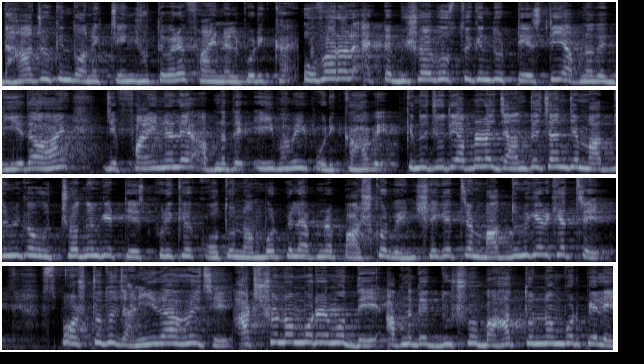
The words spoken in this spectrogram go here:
ধাঁচও কিন্তু অনেক চেঞ্জ হতে পারে ফাইনাল পরীক্ষায়। ওভারঅল একটা বিষয়বস্তু কিন্তু টেস্টেই আপনাদের দিয়ে দেওয়া হয় যে ফাইনালে আপনাদের এইভাবেই পরীক্ষা হবে। কিন্তু যদি আপনারা জানতে চান যে মাধ্যমিক ও উচ্চ মাধ্যমিকের টেস্ট পরীক্ষায় কত নম্বর পেলে আপনারা পাশ করবেন, সেক্ষেত্রে মাধ্যমিকের ক্ষেত্রে স্পষ্টত জানিয়ে দেওয়া হয়েছে, আটশো নম্বরের মধ্যে আপনাদের দুশো বাহাত্তর নম্বর পেলে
